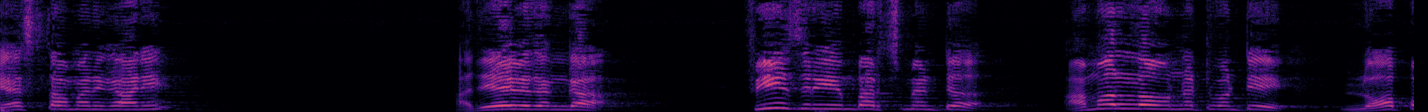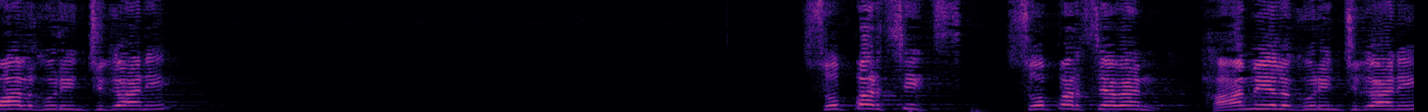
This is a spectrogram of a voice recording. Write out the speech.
చేస్తామని కానీ అదేవిధంగా ఫీజు రీఎంబర్స్మెంట్ అమల్లో ఉన్నటువంటి లోపాల గురించి కానీ సూపర్ సిక్స్ సూపర్ సెవెన్ హామీల గురించి కానీ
